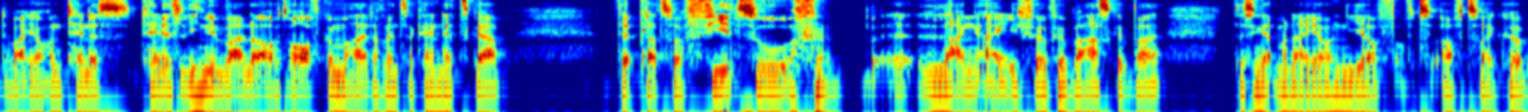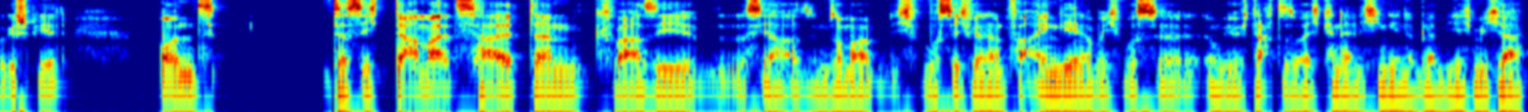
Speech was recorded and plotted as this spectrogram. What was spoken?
Da war ja auch ein Tennis, Tennislinien waren da auch drauf gemalt, auch wenn es da kein Netz gab. Der Platz war viel zu lang eigentlich für, für Basketball. Deswegen hat man da eigentlich auch nie auf, auf, auf zwei Körbe gespielt. Und dass ich damals halt dann quasi das Jahr, also im Sommer, ich wusste, ich will dann Verein gehen, aber ich wusste irgendwie, ich dachte so, ich kann ja nicht hingehen, da blamier ich mich ja.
